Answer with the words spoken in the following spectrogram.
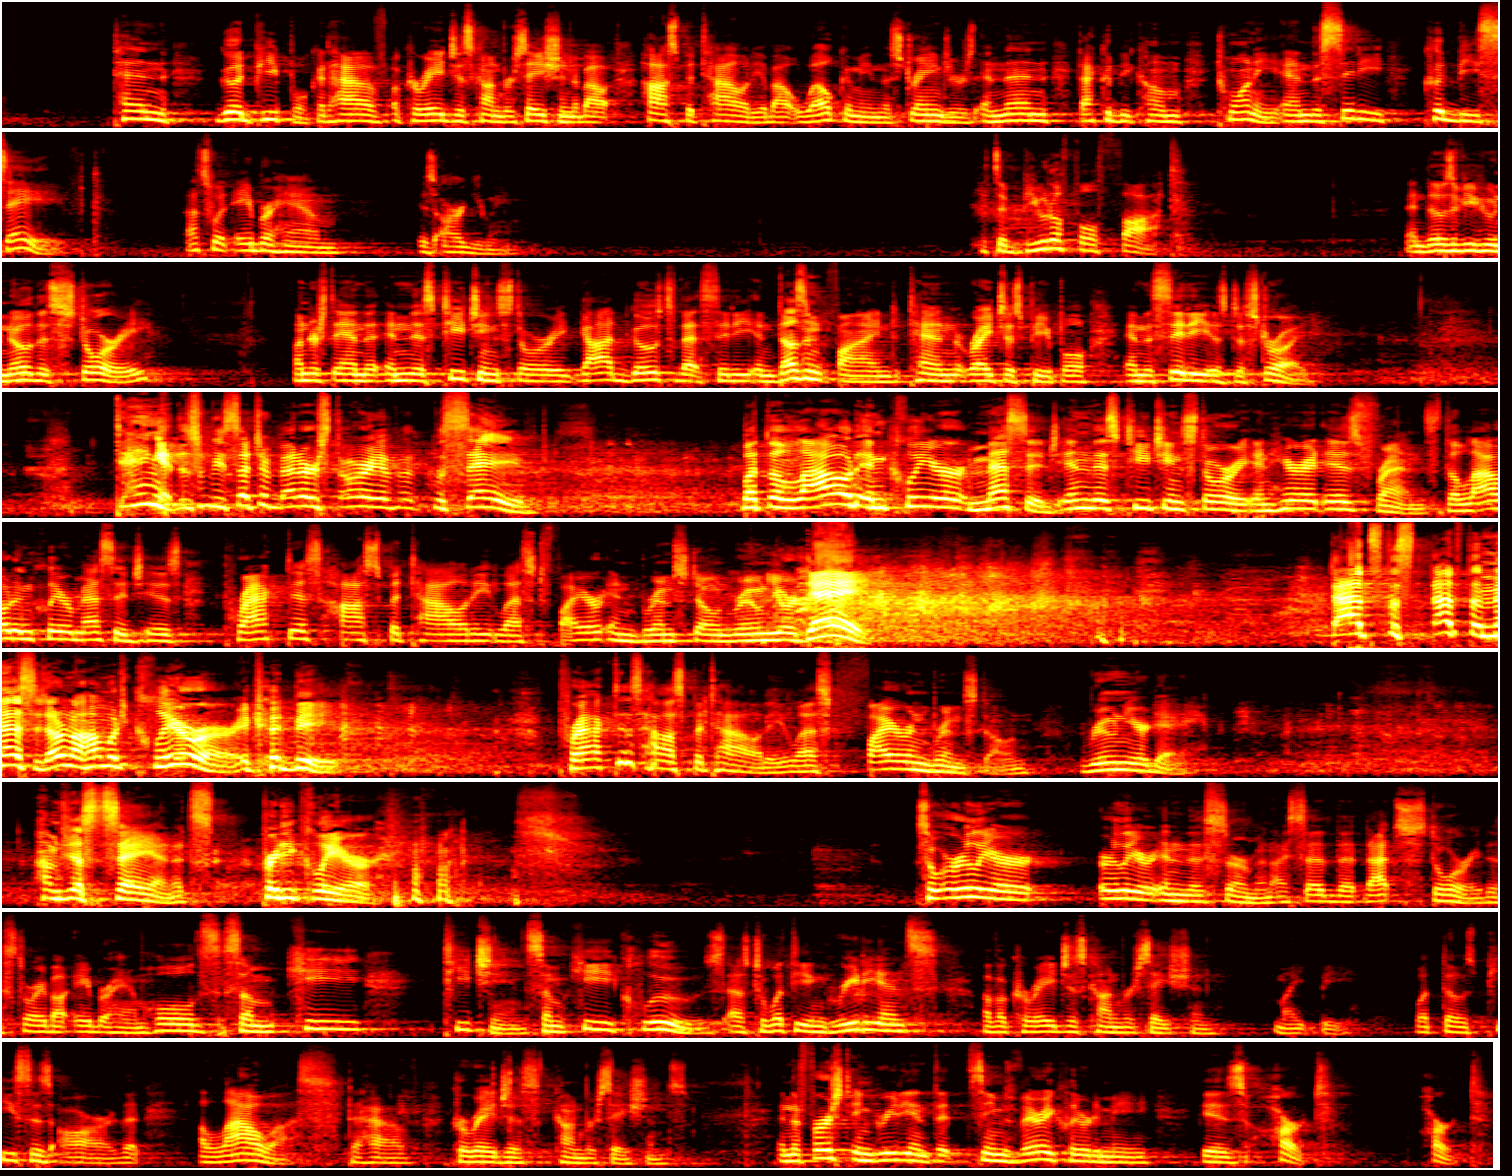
10 good people could have a courageous conversation about hospitality, about welcoming the strangers, and then that could become 20, and the city could be saved. That's what Abraham is arguing. It's a beautiful thought. And those of you who know this story, understand that in this teaching story, God goes to that city and doesn't find 10 righteous people, and the city is destroyed. Dang it, this would be such a better story if it was saved. But the loud and clear message in this teaching story, and here it is, friends the loud and clear message is practice hospitality lest fire and brimstone ruin your day. That's the, that's the message. I don't know how much clearer it could be. Practice hospitality, lest fire and brimstone ruin your day. I'm just saying, it's pretty clear. so earlier, earlier in this sermon, I said that that story, this story about Abraham, holds some key teachings, some key clues as to what the ingredients of a courageous conversation might be, what those pieces are that allow us to have courageous conversations. And the first ingredient that seems very clear to me is heart. Heart.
